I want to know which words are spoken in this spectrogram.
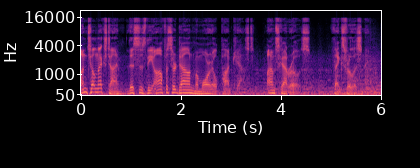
Until next time, this is the Officer Down Memorial Podcast. I'm Scott Rose. Thanks for listening.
